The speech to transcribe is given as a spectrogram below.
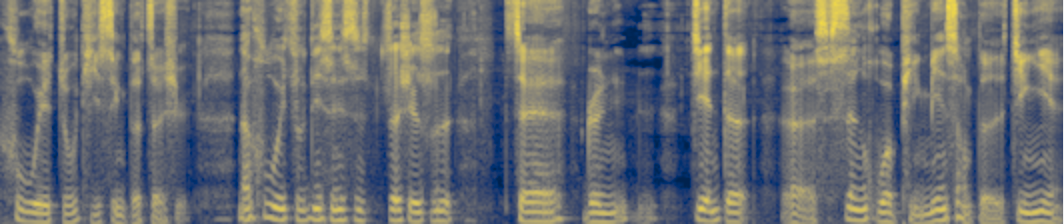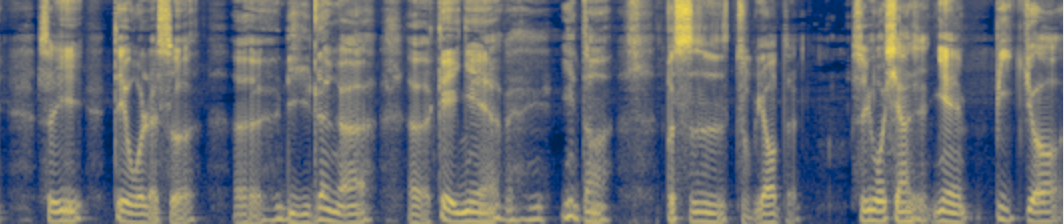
互为主体性的哲学，那互为主体性是哲学是在人间的。呃，生活平面上的经验，所以对我来说，呃，理论啊，呃，概念啊，应当不是主要的。所以我想念比较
